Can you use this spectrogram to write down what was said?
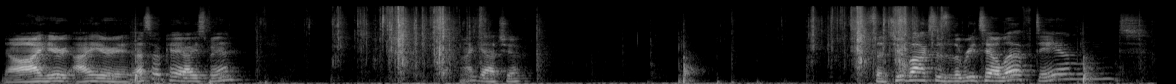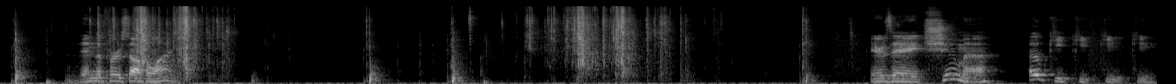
No, I hear, I hear you. That's okay, Iceman. I got you. So two boxes of the retail left, and then the first off the line. There's a Chuma Okeke.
